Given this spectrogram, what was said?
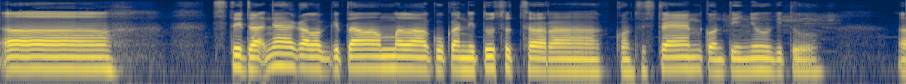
E, setidaknya kalau kita melakukan itu secara konsisten, kontinu gitu, e,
